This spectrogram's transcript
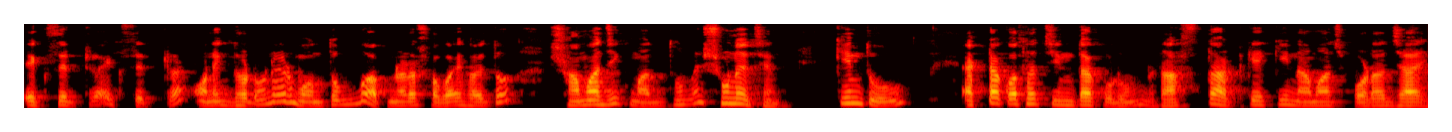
এক্সেট্রা এক্সেট্রা অনেক ধরনের মন্তব্য আপনারা সবাই হয়তো সামাজিক মাধ্যমে শুনেছেন। কিন্তু একটা কথা চিন্তা করুন, রাস্তা আটকে কি নামাজ পড়া যায়?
